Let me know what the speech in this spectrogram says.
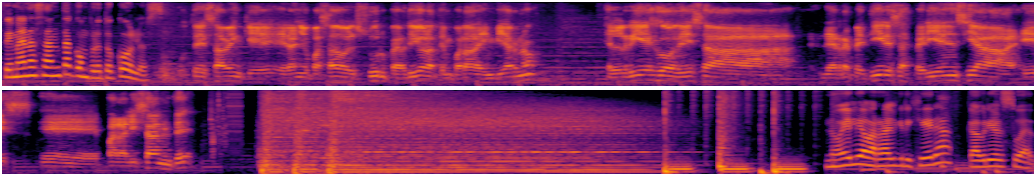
Semana Santa con protocolos. Ustedes saben que el año pasado el sur perdió la temporada de invierno. El riesgo de, esa, de repetir esa experiencia es eh, paralizante. Noelia Barral Grijera, Gabriel Sued.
